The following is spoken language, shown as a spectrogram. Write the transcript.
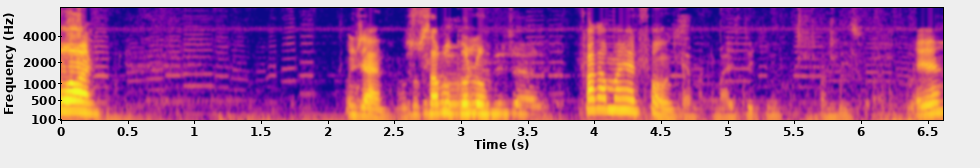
sawubona unjani? Ususaba ukhuluma faka ama-headphones Am, am I speaking on this one? yeah.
